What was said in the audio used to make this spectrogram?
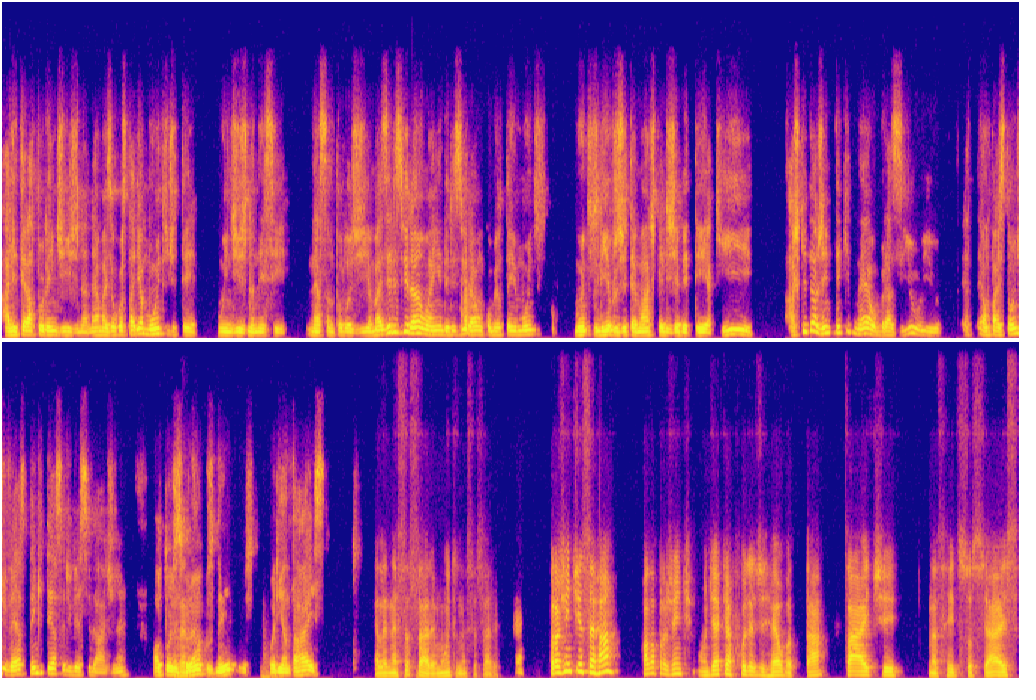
à literatura indígena, né? Mas eu gostaria muito de ter um indígena nesse nessa antologia. Mas eles virão ainda, eles virão. Como eu tenho muitos muitos livros de temática LGBT aqui, acho que a gente tem que, né, o Brasil e é, é um país tão diverso, tem que ter essa diversidade, né? Autores é brancos, negros, orientais. Ela é necessária, muito necessária. Para a gente encerrar, fala para gente onde é que a Folha de Relva tá, site, nas redes sociais,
